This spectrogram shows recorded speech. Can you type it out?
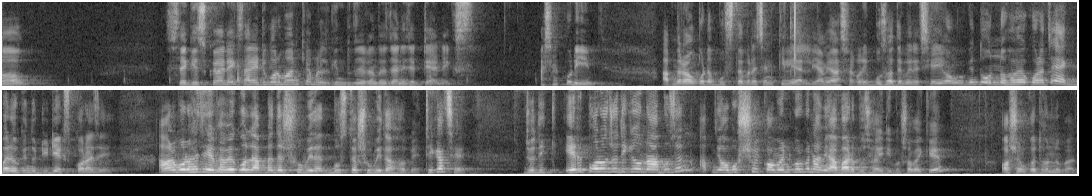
log sec square x আর এটুকুর মান কি? আমরা কিন্তু এখান থেকে জানি যে ট্যান এক্স আশা করি আপনারা অঙ্কটা বুঝতে পেরেছেন ক্লিয়ারলি আমি আশা করি বুঝাতে পেরেছি। এই অঙ্ক কিন্তু অন্যভাবেও করা যায়, একবারেও কিন্তু ডিডিএক্স করা যায়। আমার মনে হয় যে এভাবে করলে আপনাদের সুবিধা, বুঝতে সুবিধা হবে। ঠিক আছে? যদি এরপরও যদি কেউ না বুঝেন, আপনি অবশ্যই কমেন্ট করবেন, আমি আবার বুঝাই দিব। সবাইকে অসংখ্য ধন্যবাদ।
